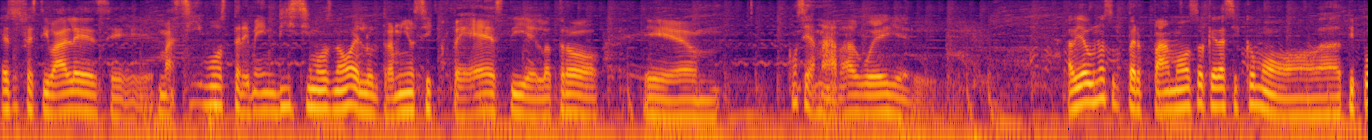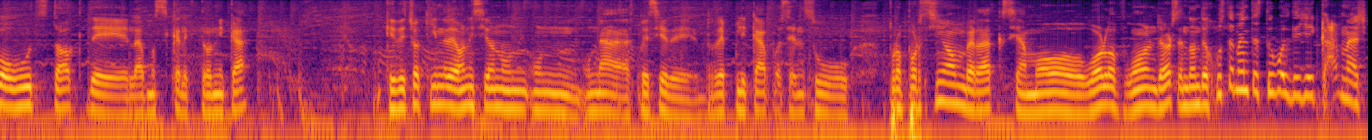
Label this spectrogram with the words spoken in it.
esos festivales eh, masivos, tremendísimos, ¿no? El Ultra Music Fest y el otro... Eh, ¿Cómo se llamaba, güey? Había uno súper famoso que era así como ah, tipo Woodstock de la música electrónica. Que de hecho aquí en León hicieron una especie de réplica pues en su proporción, ¿verdad? Que se llamó World of Wonders. En donde justamente estuvo el DJ Carnage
